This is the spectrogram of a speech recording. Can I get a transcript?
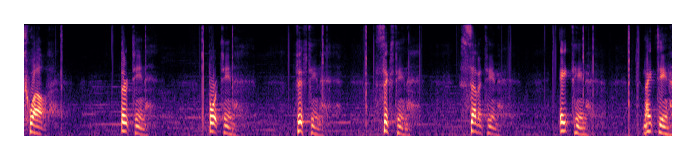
12, 13, 14, 15, 16, 17, 18, 19.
